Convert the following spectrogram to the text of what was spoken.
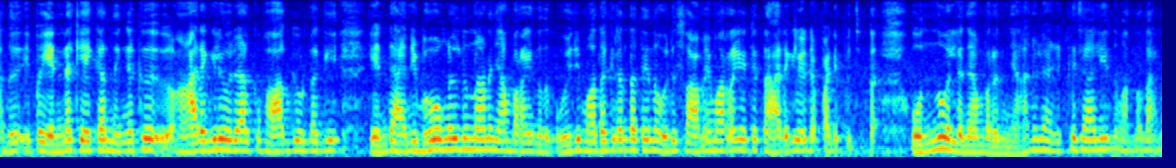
അത് ഇപ്പോൾ എന്നെ കേൾക്കാൻ നിങ്ങൾക്ക് ആരെങ്കിലും ഒരാൾക്ക് ഭാഗ്യമുണ്ടെങ്കിൽ എന്റെ അനുഭവങ്ങളിൽ നിന്നാണ് ഞാൻ പറയുന്നത്. ഒരു മതഗ്രന്ഥത്തിൽ നിന്ന് ഒരു സ്വാമിമാരുടെ കേട്ടിട്ട് ആരെങ്കിലും എന്നെ പഠിപ്പിച്ചിട്ട് ഒന്നുമല്ല ഞാൻ പറയുന്നത്. ഞാനൊരു അഴുക്ക് എന്ന് വന്നതാണ്.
